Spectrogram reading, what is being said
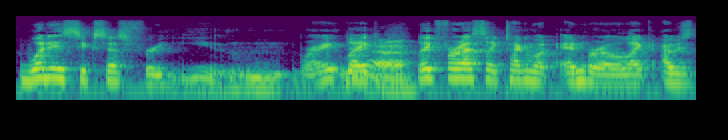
what is success for you, right? Like Yeah. like for us, like talking about Edinburgh. Like I was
